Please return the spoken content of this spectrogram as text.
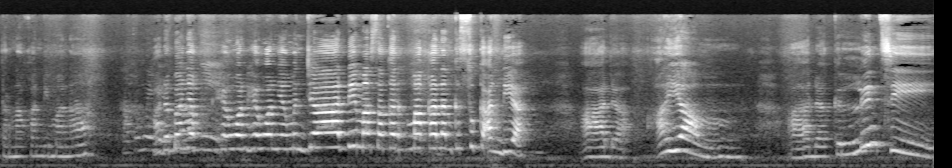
Peternakan di mana ada banyak hewan-hewan yang menjadi masakan makanan kesukaan dia. Ada ayam, ada kelinci,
